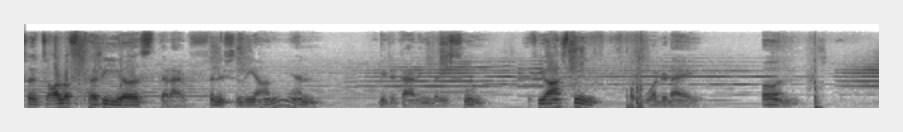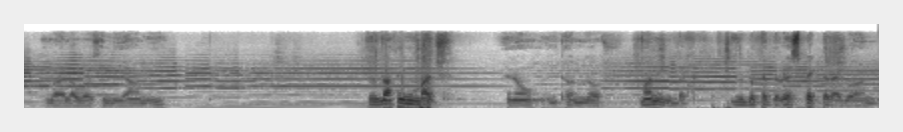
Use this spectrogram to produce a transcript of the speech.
So it's all of 30 years that I've finished in the army and be retiring very soon. If you ask me what did I earn while I was in the army, there's nothing much, you know, in terms of money, but you look at the respect that I've earned,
